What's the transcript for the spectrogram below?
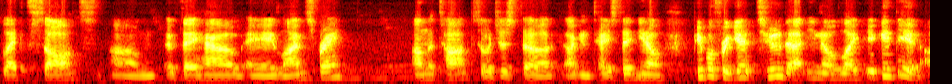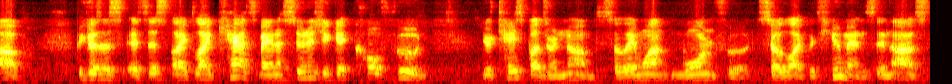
flaked salt. Um, if they have a lime spray on the top, so just uh, I can taste it. You know, people forget too that you know, like it can be an up because it's it's just like like cats, man. As soon as you get cold food, your taste buds are numbed, so they want warm food. So like with humans and us,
